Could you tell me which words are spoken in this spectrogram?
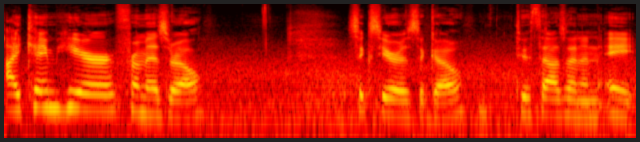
I came here from Israel 6 years ago, 2008.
